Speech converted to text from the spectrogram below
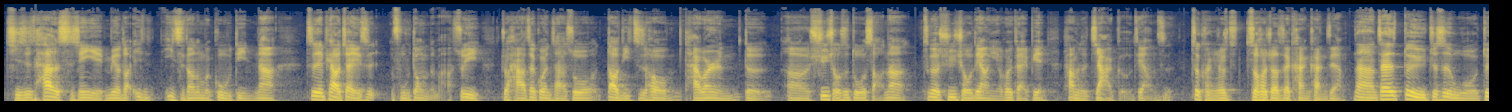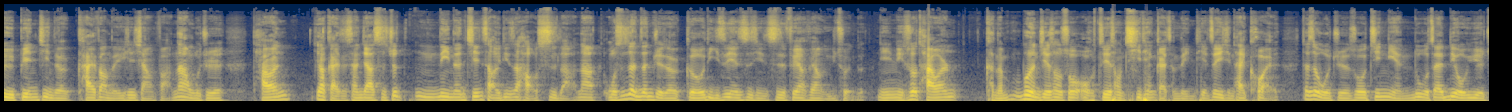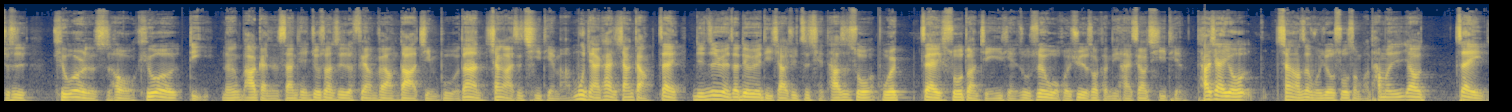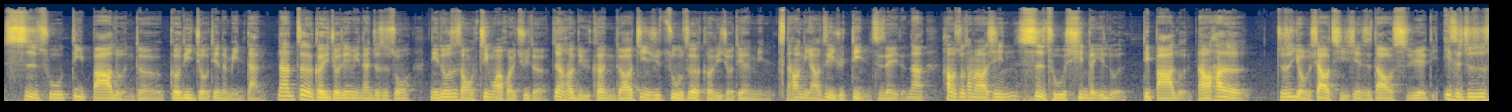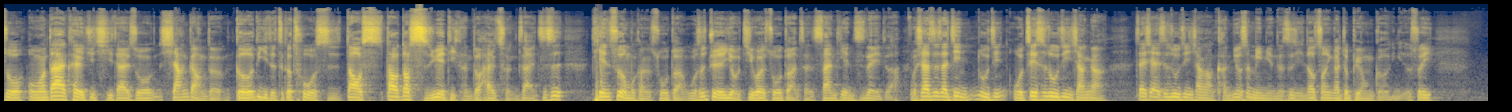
其实它的时间也没有到一一直到那么固定。那这些票价也是浮动的嘛，所以就还要再观察说，到底之后台湾人的呃需求是多少，那这个需求量也会改变他们的价格，这样子，这可能就之后就要再看看这样。那在对于就是我对于边境的开放的一些想法，那我觉得台湾要改成三加四，就你能减少一定是好事啦。那我是认真觉得隔离这件事情是非常非常愚蠢的。你你说台湾。可能不能接受说哦，直接从七天改成零天，这已经太快了。但是我觉得说，今年如果在六月，就是 Q 二的时候，Q 二底能把它改成三天，就算是一个非常非常大的进步。当然，香港还是七天嘛。目前来看，香港在林郑月在六月底下去之前，他是说不会再缩短检疫天数，所以我回去的时候肯定还是要七天。他现在又香港政府又说什么，他们要。再试出第八轮的隔离酒店的名单，那这个隔离酒店名单就是说，你都是从境外回去的任何旅客，你都要进去住这个隔离酒店的名，然后你要自己去订之类的。那他们说他们要先试出新的一轮第八轮，然后它的就是有效期限是到十月底，意思就是说，我们大家可以去期待说，香港的隔离的这个措施到十到到十月底可能都还存在，只是天数我们可能缩短，我是觉得有机会缩短成三天之类的。我下次再进入境，我这次入境香港，再下一次入境香港，肯定就是明年的事情，到时候应该就不用隔离了，所以。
